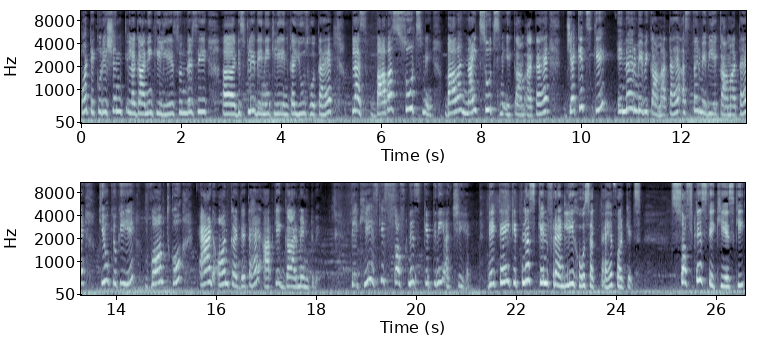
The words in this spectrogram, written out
बहुत डेकोरेशन लगाने के लिए, सुंदर सी डिस्प्ले देने के लिए इनका यूज़ होता है। प्लस बाबा सूट्स में, बाबा नाइट सूट्स में एक काम आता है। जैकेट्स के इनर में भी काम आता है, अस्तर में भी ये काम आता है। क्यों? क्योंकि ये वार्मथ को एड ऑन कर देता है आपके गारमेंट में। देखिए इसकी सॉफ्टनेस कितनी अच्छी है। देखते हैं कितना स्किन फ्रेंडली हो सकता है फॉर किड्स सॉफ्टनेस देखिए इसकी,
